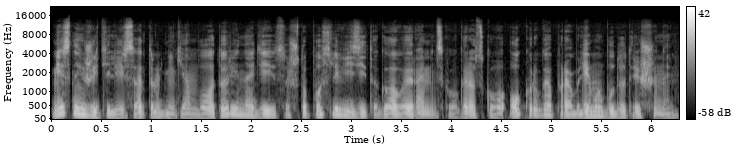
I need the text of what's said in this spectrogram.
Местные жители и сотрудники амбулатории надеются, что после визита главы Раменского городского округа проблемы будут решены.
